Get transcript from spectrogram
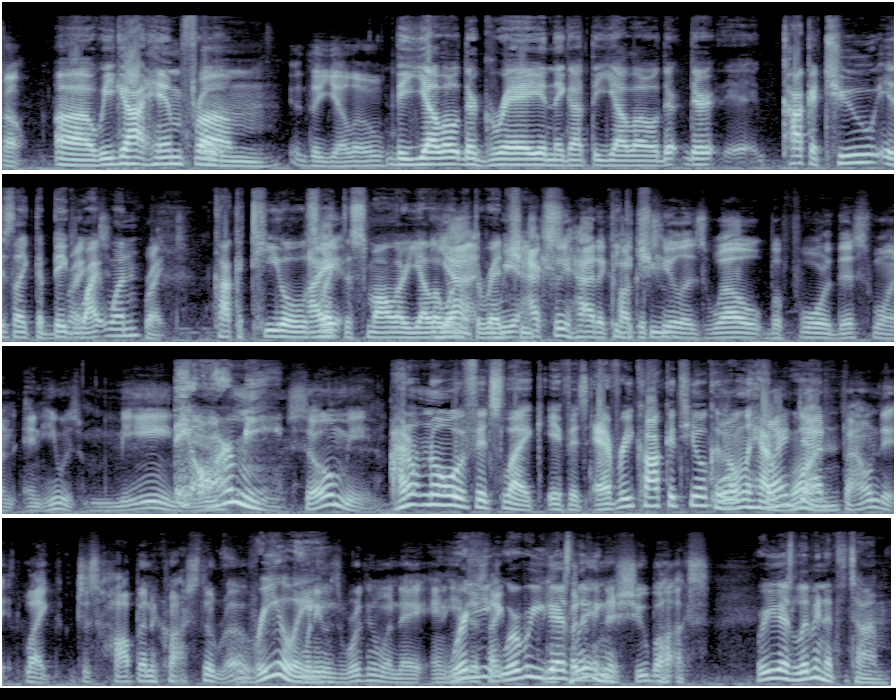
Oh. Uh, we got him from the yellow. the yellow. They're gray, and they got the yellow. They're, they're cockatoo is like the big right, white one. Right. Cockatiel is I- like the smaller yellow one with the red we cheeks. actually had a Pikachu. cockatiel as well before this one, and he was mean. They man. are mean. so mean. I don't know if it's like if it's every cockatiel because I Well, only had my one. dad found it like just hopping across the road. Really? When he was working one day, and he Where just you- like where were you guys put it in living? a shoebox. Where are you guys living at the time?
